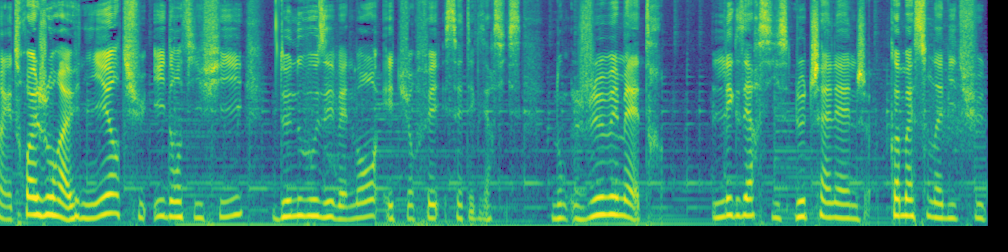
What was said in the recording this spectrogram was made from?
Dans les trois jours à venir, tu identifies de nouveaux événements et tu refais cet exercice. Donc je vais mettre l'exercice, le challenge, comme à son habitude,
